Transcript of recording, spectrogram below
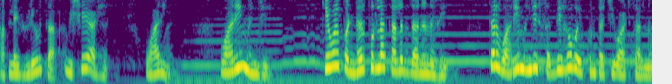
आपल्या व्हिडिओचा विषय आहे वारी. वारी म्हणजे केवळ पंढरपूरला चालत जाणं नव्हे तर वारी म्हणजे सदेह वैकुंठाची वाट चालणं.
